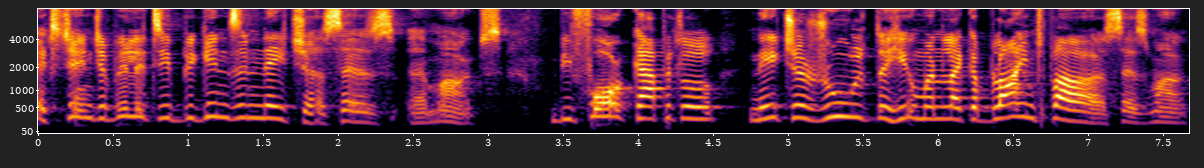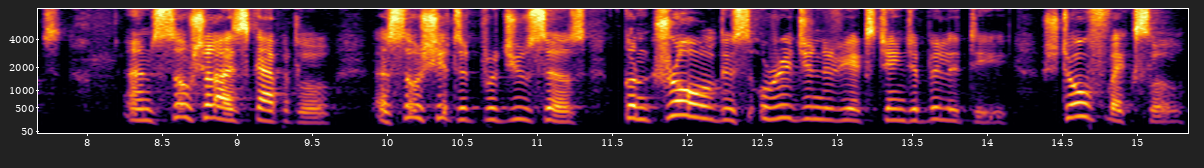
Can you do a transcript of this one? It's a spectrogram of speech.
Exchangeability begins in nature, says uh, Marx. Before capital, nature ruled the human like a blind power, says Marx. And socialized capital, associated producers, control this originary exchangeability. Stoffwechsel,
